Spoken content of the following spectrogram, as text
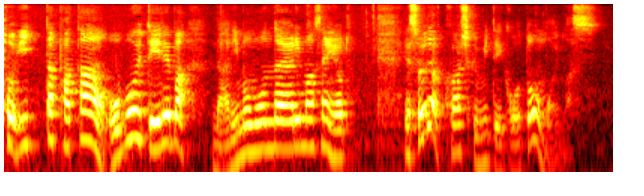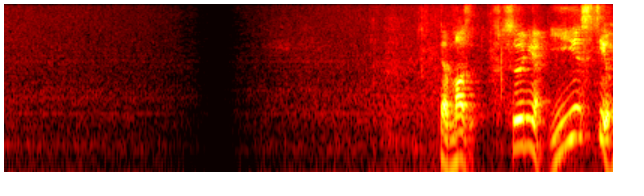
といったパターンを覚えていれば何も問題ありませんよと。それでは詳しく見ていこうと思います。ではまず普通には EST を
